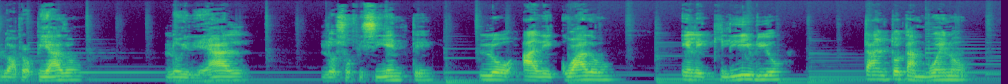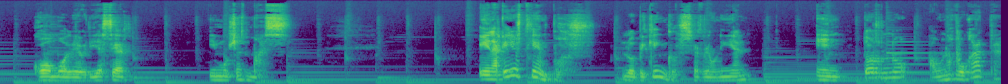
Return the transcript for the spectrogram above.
lo apropiado, lo ideal, lo suficiente, lo adecuado, el equilibrio, tanto tan bueno como debería ser, y muchas más. En aquellos tiempos, los vikingos se reunían en torno a una fogata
